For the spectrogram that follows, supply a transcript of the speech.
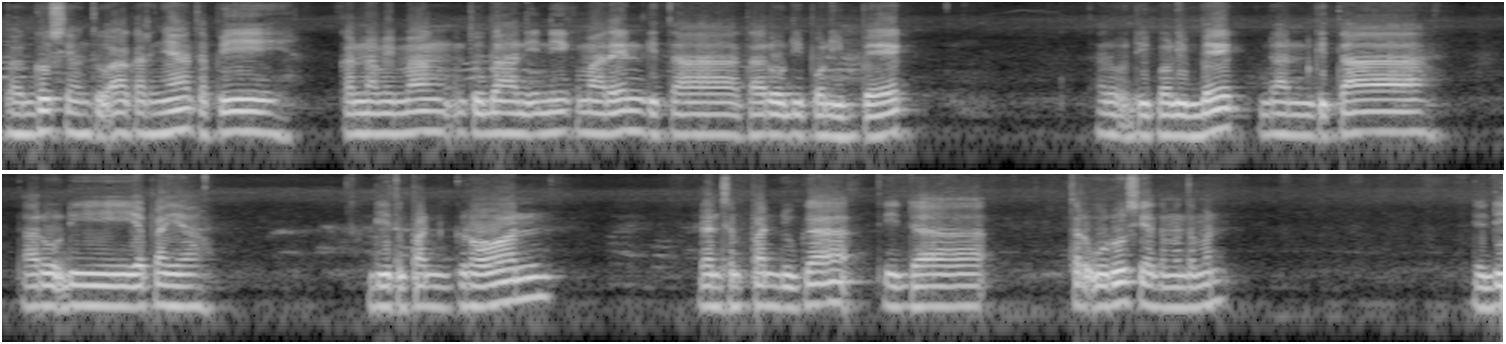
bagus ya untuk akarnya tapi karena memang untuk bahan ini kemarin kita taruh di polybag taruh di polybag dan kita taruh di apa ya di tempat ground dan sempat juga tidak terurus ya teman-teman. Jadi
